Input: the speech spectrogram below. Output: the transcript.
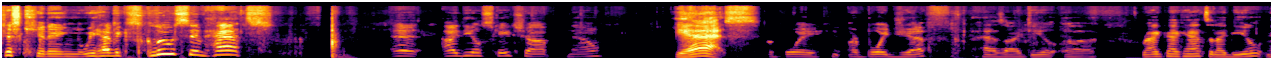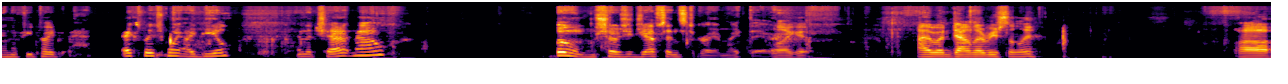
Just kidding. We have exclusive hats at Ideal Skate Shop now. Yes. Our boy, our boy Jeff has Ideal uh, ragtag hats at Ideal, and if you type exclamation point Ideal in the chat now, boom, shows you Jeff's Instagram right there. I like it. I went down there recently. Uh,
